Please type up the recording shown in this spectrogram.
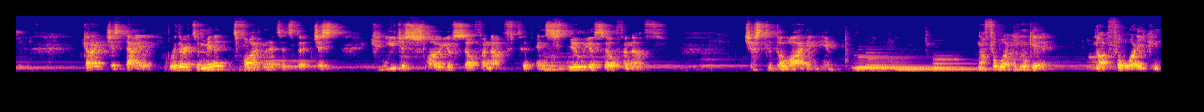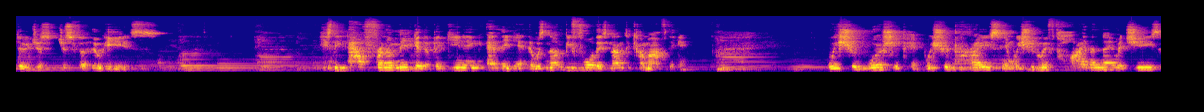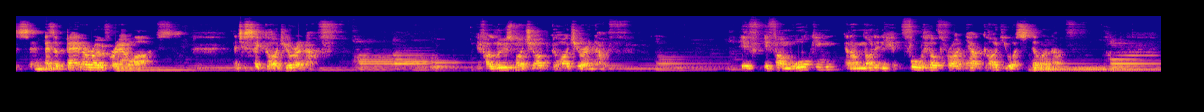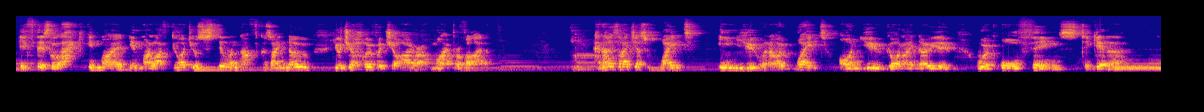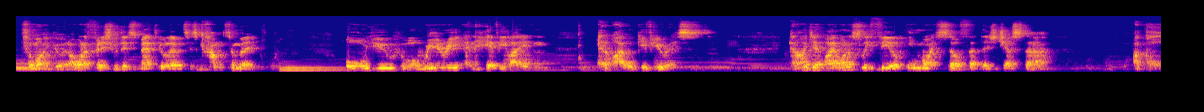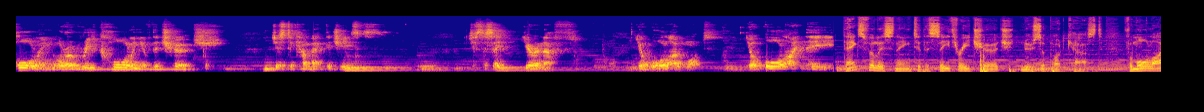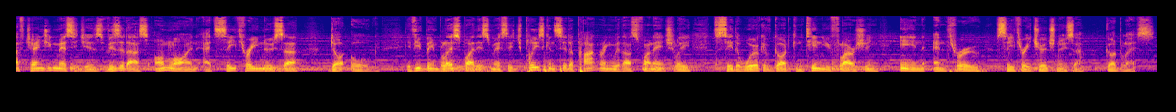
Just daily, whether it's a minute, it's five minutes, it's the, just, can you just slow yourself enough to, and still yourself enough just to delight in Him? Not for what you can get, not for what He can do, just, just for who He is. He's the Alpha and Omega, the beginning and the end. There was none before, there's none to come after him. We should worship him. We should praise him. We should lift high the name of Jesus as a banner over our lives. And just say, God, you're enough. If I lose my job, God, you're enough. If, if I'm walking and I'm not in full health right now, God, you are still enough if there's lack in my in my life, God, you're still enough because I know you're Jehovah Jireh, my provider. And as I just wait in you and I wait on you, God, I know you work all things together for my good. I want to finish with this. Matthew 11 says, Come to me, all you who are weary and heavy laden, and I will give you rest. And I, just, I honestly feel in myself that there's just a, a calling or a recalling of the church just to come back to Jesus. Just to say, You're enough. You're all I want. You're all I need. Thanks for listening to the C3 Church Noosa podcast. For more life changing messages, visit us online at c3noosa.org. If you've been blessed by this message, please consider partnering with us financially to see the work of God continue flourishing in and through C3 Church Noosa. God bless.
